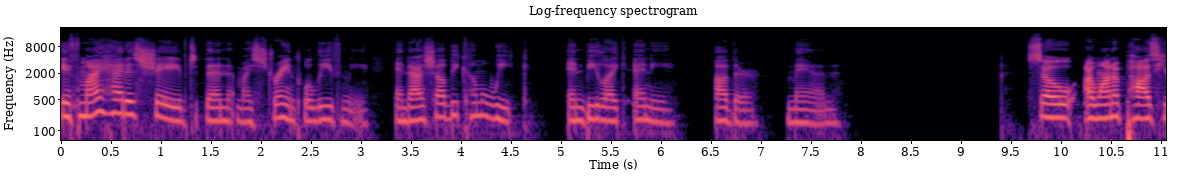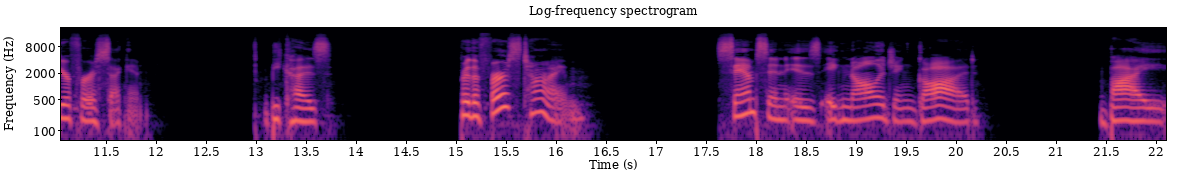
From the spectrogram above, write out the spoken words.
If my head is shaved, then my strength will leave me, and I shall become weak and be like any other man. So I want to pause here for a second because for the first time, Samson is acknowledging God by,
